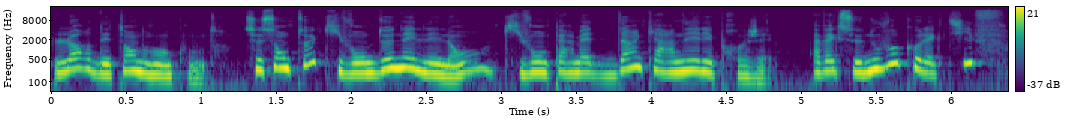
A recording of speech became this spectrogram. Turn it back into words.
lors des temps de rencontre. Ce sont eux qui vont donner l'élan, qui vont permettre d'incarner les projets. Avec ce nouveau collectif,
